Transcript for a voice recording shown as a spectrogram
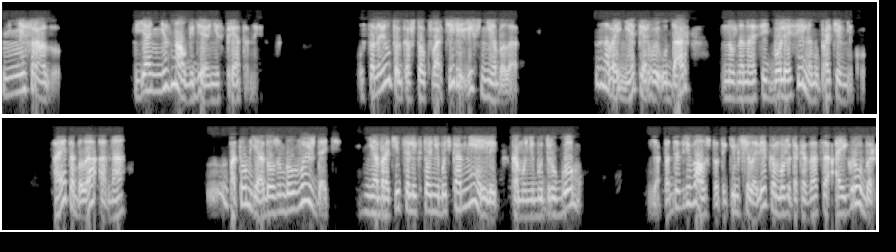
Не сразу. Я не знал, где они спрятаны. Установил только, что в квартире их не было. На войне первый удар нужно наносить более сильному противнику. А это была она. Потом я должен был выждать, не обратится ли кто-нибудь ко мне или к кому-нибудь другому. Я подозревал, что таким человеком может оказаться Айгрубер.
